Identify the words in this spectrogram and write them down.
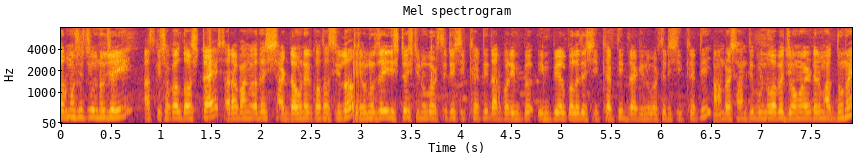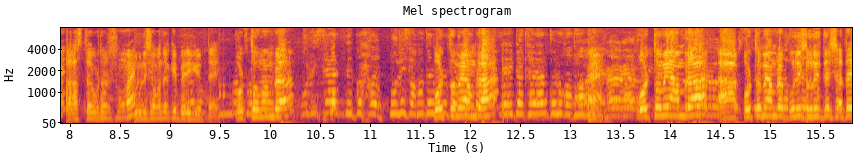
কর্মসূচি অনুযায়ী আজকে সকাল দশটায় সারা বাংলাদেশ শাটডাউনের কথা ছিল। সেই অনুযায়ী ইস্ট ইউনিভার্সিটি শিক্ষার্থী তারপর ইম্পে- ইম্পেরিয়াল কলেজের শিক্ষার্থী ব্র্যাক ইউনিভার্সিটি শিক্ষার্থী আমরা শান্তিপূর্ণভাবে জমায়েতের মাধ্যমে রাস্তায় ওঠার সময় পুলিশ আমাদেরকে ব্যারিকেড দেয়। প্রথম আমরা পুলিশের বিপক্ষে পুলিশ আমাদের প্রথমে আমরা-। হ্যাঁ, প্রথমে আমরা প্রথমে আমরা পুলিশ পুলিশদের সাথে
